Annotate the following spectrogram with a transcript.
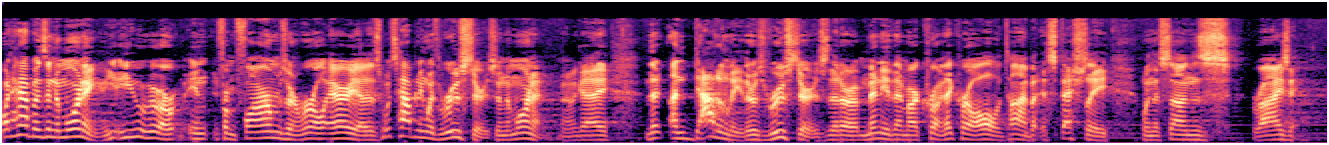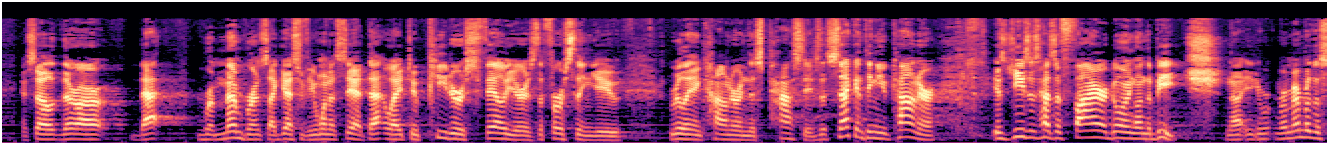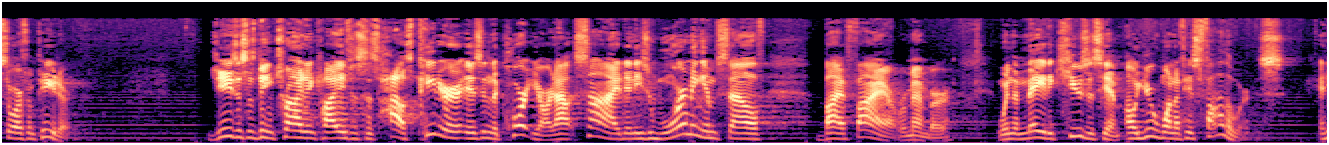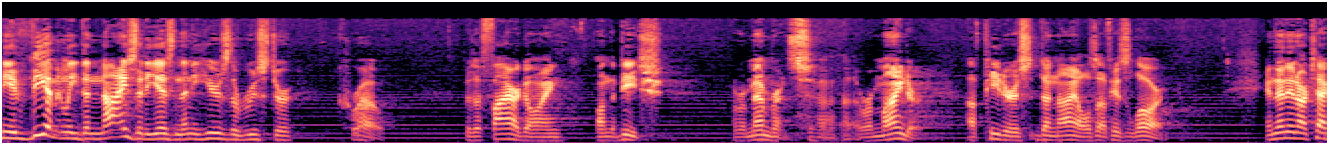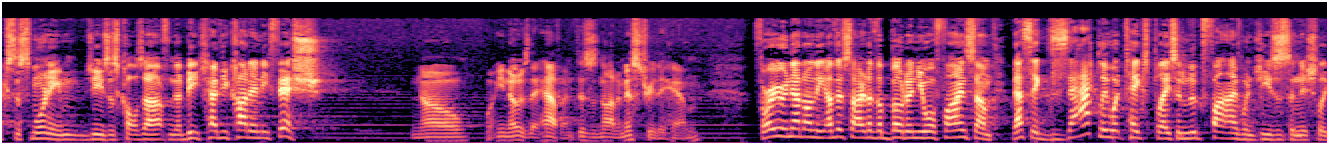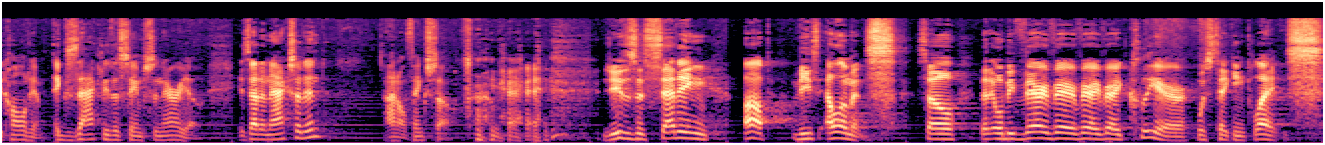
what happens in the morning? You, who are in, from farms or rural areas, what's happening with roosters in the morning? Okay, that undoubtedly there's roosters that are many of them are crowing. They crow all the time, but especially when the sun's rising. And so there are that remembrance, I guess, if you want to say it that way, to Peter's failure is the first thing you really encounter in this passage. The second thing you encounter is Jesus has a fire going on the beach. Now, remember the story from Peter. Jesus is being tried in Caiaphas' house. Peter is in the courtyard outside and he's warming himself by a fire, remember, when the maid accuses him, Oh, you're one of his followers. And he vehemently denies that he is, and then he hears the rooster crow. There's a fire going on the beach, a remembrance, uh, a reminder of Peter's denials of his Lord. And then in our text this morning, Jesus calls out from the beach, Have you caught any fish? No. Well, he knows they haven't. This is not a mystery to him. Throw your net on the other side of the boat and you will find some. That's exactly what takes place in Luke 5 when Jesus initially called him. Exactly the same scenario. Is that an accident? I don't think so. okay. Jesus is setting up these elements so that it will be very, very, very, very clear what's taking place.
